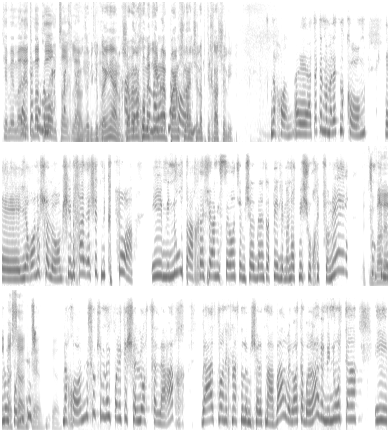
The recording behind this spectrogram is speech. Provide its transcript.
כממלאת מקום, צריך להגיד. זה בדיוק כן. העניין. עכשיו אנחנו מגיעים לפאנצ' ליין של הפתיחה שלי. נכון, אה, אתה כאן ממלאת מקום, אה, ירונה שלום, שהיא בכלל אשת מקצוע, היא מינו אותה אחרי שהיה ניסיון של ממשלת בנט-לפיד למנות מישהו חיצוני. את יובל אלבשן, כן, כן. נכון, מסוג של מינוי פוליטי שלא צלח, ואז כבר נכנסנו לממשלת מעבר ולא הייתה ברירה, ומינו אותה, היא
